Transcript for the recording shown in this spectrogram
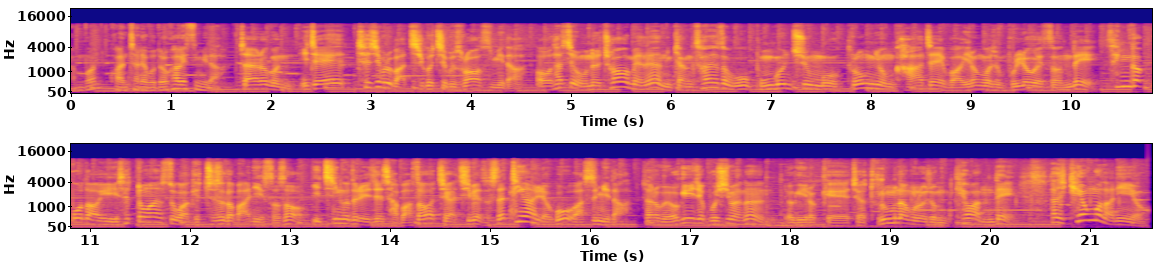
한번 관찰해 보도록 하겠습니다. 자 여러분 이제 채집을 마치고 집으로 돌아왔습니다. 어 사실 오늘 처음에는 그냥 산에서 뭐 봉곤충 뭐 드롱뇽 가재 막 이런 거 좀 보려고 했었는데 생각보다 이 새똥한수가 개체수가 많이 있어서 이 친구들을 이제 잡아서 제가 집에서 세팅하려고 왔습니다. 자 여러분 여기 이제 보시면은 여기 이렇게 제가 두릅나무를 좀 캐왔는데 사실 캐온 건 아니에요.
